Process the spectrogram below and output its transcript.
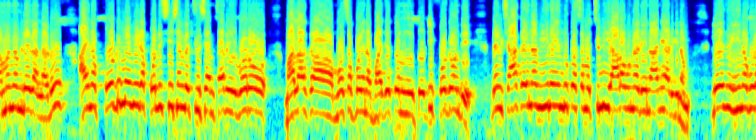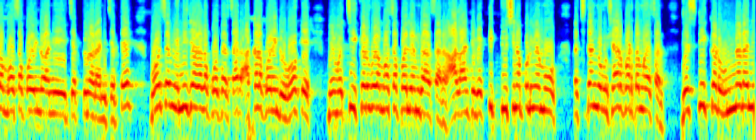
సంబంధం లేదన్నాడు ఆయన ఫోటో మేము ఇక్కడ పోలీస్ స్టేషన్లో చూసాం సార్. ఎవరో మాలాక మోసపోయిన బాధ్యతలతోటి ఫోటో ఉంది. మేము షాక్ అయినాం. ఈయన ఎందుకోసం వచ్చింది ఆడ ఉన్నాడు ఈయన అని అడిగినాం. లేదు ఈయన కూడా మోసపోయిండు అని చెప్తున్నాడు అని చెప్తే మోసం ఎన్ని జాగాలో పోతారు సార్? అక్కడ పోయిండు. ఓకే మేము వచ్చి ఇక్కడ కూడా మోసపోలేం కదా సార్? అలాంటి వ్యక్తికి చూసినప్పుడు మేము ఖచ్చితంగా హుషారు పడతాం కదా సార్? జస్ట్ ఇక్కడ ఉన్నాడని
